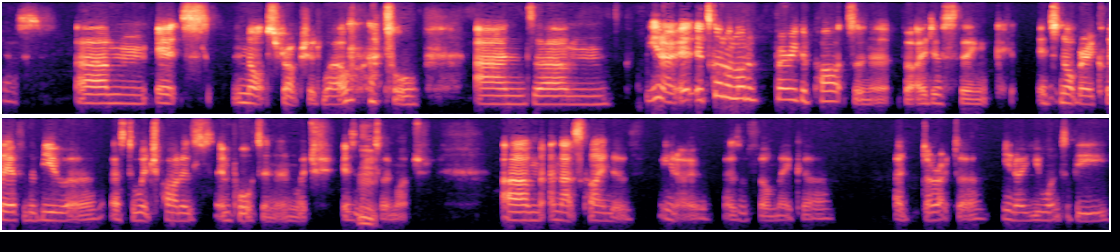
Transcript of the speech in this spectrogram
yes. Um, it's not structured well at all, and um, you know, it, it's got a lot of very good parts in it, but I just think it's not very clear for the viewer as to which part is important and which isn't Mm. so much. Um, and that's kind of, you know, as a filmmaker, a director, you know, you want to be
